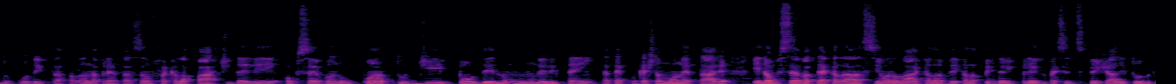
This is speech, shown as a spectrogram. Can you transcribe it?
do poder que tá falando, na apresentação, foi aquela parte dele observando o quanto de poder no mundo ele tem, até com questão monetária. Ele observa até aquela senhora lá, que ela vê que ela perdeu o emprego, vai ser despejada e tudo.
